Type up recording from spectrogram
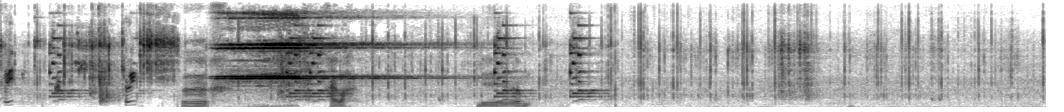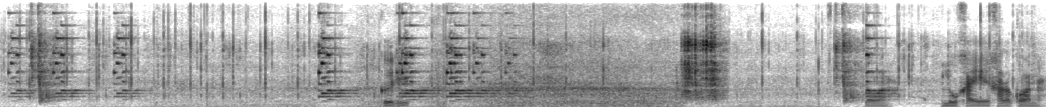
เฮ้ยเฮ้ยเออใครวะหรือเอิ่มเกิดเหตุรอไม่ รู้ใครฆาตกรนะ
